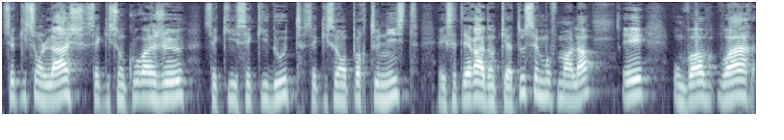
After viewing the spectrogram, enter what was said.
ceux qui sont lâches, ceux qui sont courageux, ceux qui, ceux qui doutent, ceux qui sont opportunistes, etc. Donc il y a tous ces mouvements-là et on va voir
